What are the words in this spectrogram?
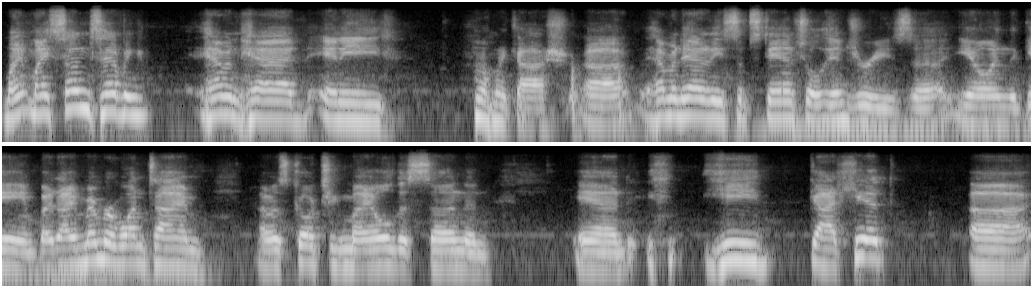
my, my sons having, haven't had any, oh my gosh, uh, haven't had any substantial injuries, uh, you know, in the game. But I remember one time I was coaching my oldest son and, and he got hit. Uh,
